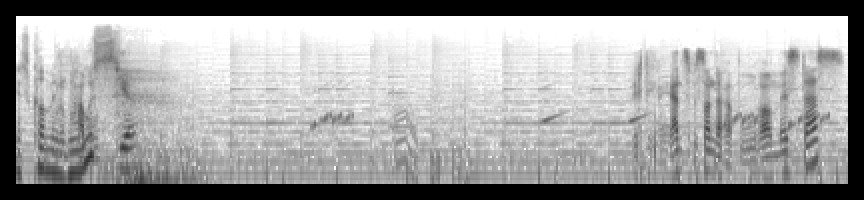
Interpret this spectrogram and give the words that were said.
Jetzt kommen Ludum Pavum 4, Richtig, ein ganz besonderer Buhraum ist das.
